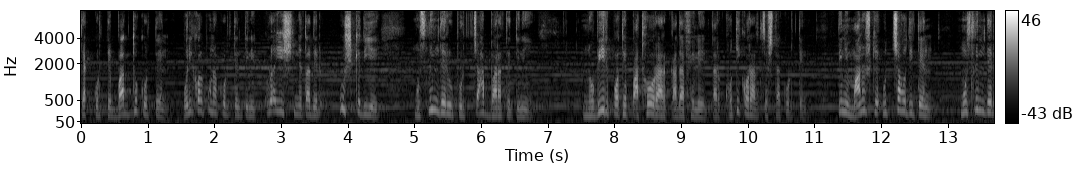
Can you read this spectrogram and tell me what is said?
ত্যাগ করতে বাধ্য করতেন, পরিকল্পনা করতেন তিনি কুরাইশ নেতাদের উস্কে দিয়ে মুসলিমদের উপর চাপ বাড়াতে তিনি নবীর পথে পাথর আর কাদা ফেলে তার ক্ষতি করার চেষ্টা করতেন। তিনি মানুষকে উৎসাহ দিতেন, মুসলিমদের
